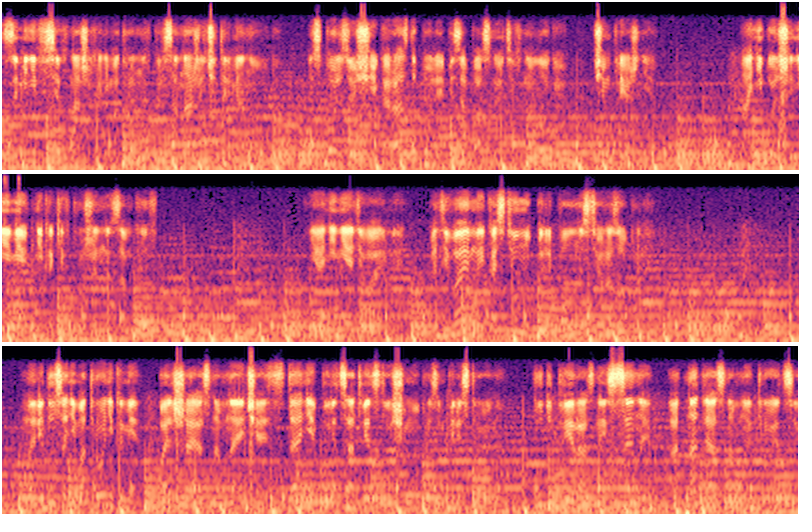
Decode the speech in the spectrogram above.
заменив всех наших аниматронных персонажей четырьмя новыми, использующие гораздо более безопасную технологию, чем прежние. Они больше не имеют никаких пружинных замков, и они не одеваемые. Одеваемые костюмы были полностью разобраны. Наряду с аниматрониками, большая основная часть здания будет соответствующим образом перестроена. Будут две разные сцены, одна для основной троицы,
